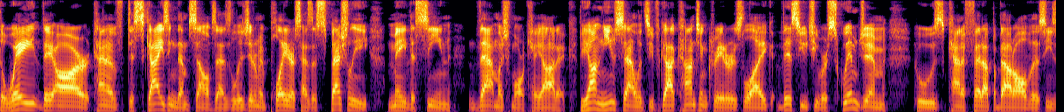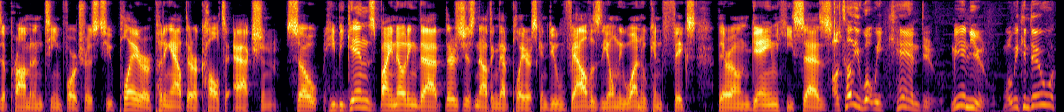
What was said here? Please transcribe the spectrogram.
the way they are kind of disguising themselves as legitimate players has especially made the scene that much more chaotic. Beyond news outlets, you've got content creators like this YouTuber Squimjim, who's kind of fed up about all this. He's a prominent Team Fortress 2 player, putting out their call to action. So he begins by noting that there's just nothing that players can do. Valve is the only one who can fix their own game. He says, I'll tell you what we can do. Me and you. What we can do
